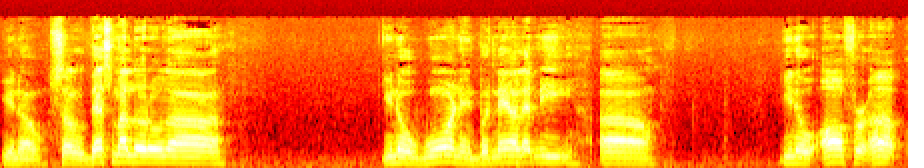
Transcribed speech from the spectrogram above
You know, so that's my little uh you know warning, but now let me uh you know offer up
